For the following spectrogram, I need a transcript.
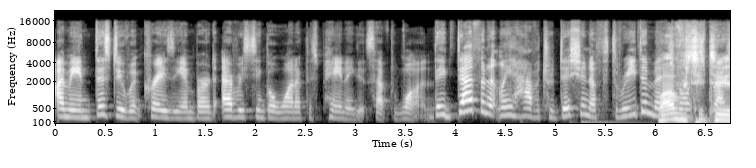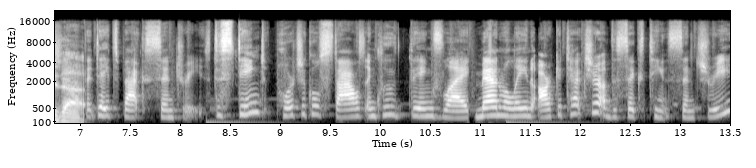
I mean, this dude went crazy and burned every single one of his paintings except one. They definitely have a tradition of three-dimensional would you do expression that? that dates back centuries. Distinct Portugal styles include things like Manueline architecture of the 16th century,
